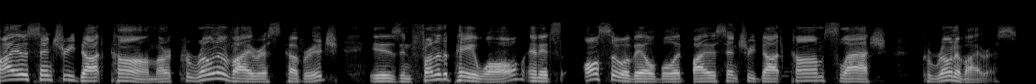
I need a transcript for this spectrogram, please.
biocentury.com. Our coronavirus coverage is in front of the paywall, and it's also available at biocentury.com slash coronavirus.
